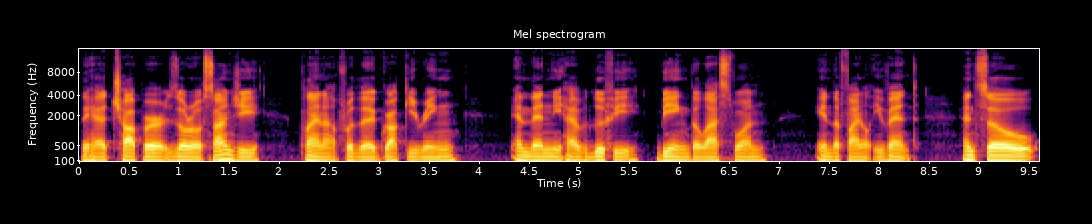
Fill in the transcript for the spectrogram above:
They had Chopper, Zoro, Sanji plan out for the Groggy Ring and then you have Luffy being the last one in the final event. And so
